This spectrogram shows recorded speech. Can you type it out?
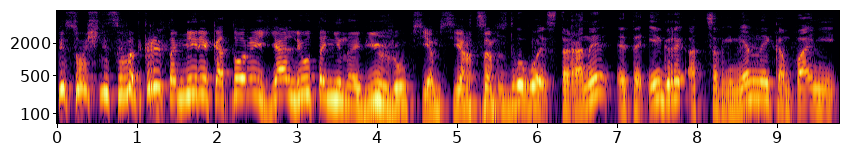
песочница в открытом мире, который я люто ненавижу всем сердцем. С другой стороны, это игры от современной компании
